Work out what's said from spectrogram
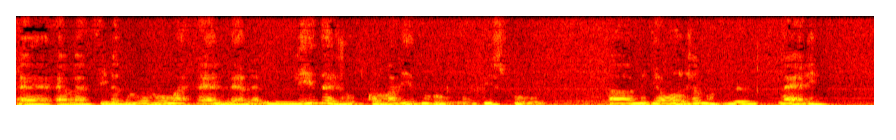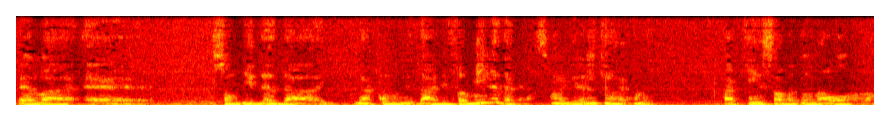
É, ela é filha do meu irmão mais velho, ela é líder junto com o marido, o, o bispo Miguel Ângelo Neri. Ela é, são líderes da, da comunidade Família da Graça, uma igreja que eu recomendo. Aqui em Salvador, na Orla,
